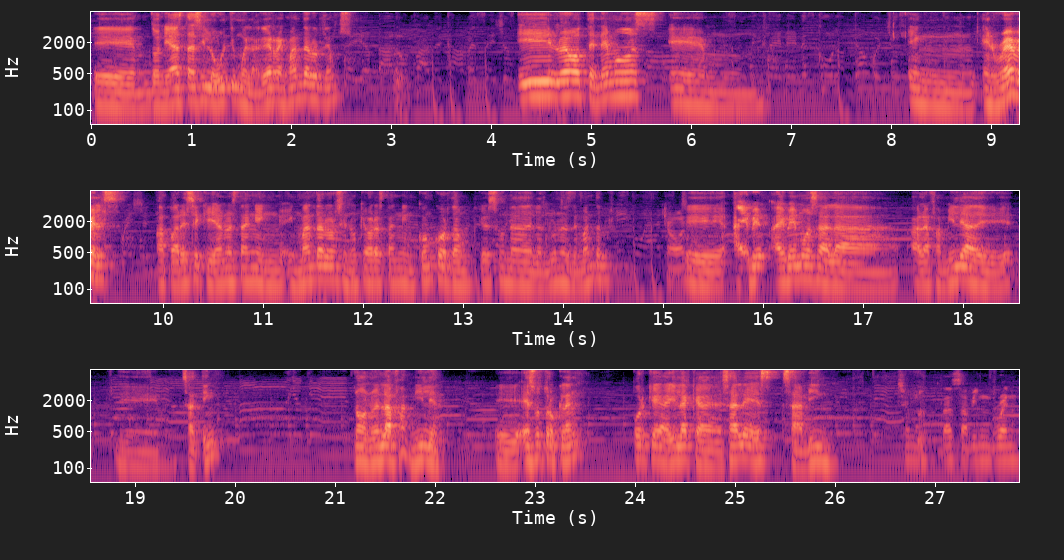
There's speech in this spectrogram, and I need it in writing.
eh, donde ya está así lo último de la guerra en Mandalore, digamos. Y luego tenemos eh, en, en, Rebels, aparece que ya no están en, en, Mandalore, sino que ahora están en Concordown, que es una de las lunas de Mandalore. Eh, ahí, ve, ahí, vemos a la, a la familia de, de Satín. No, no es la familia, eh, es otro clan, porque ahí la que sale es Sabine. Sabine Wren.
